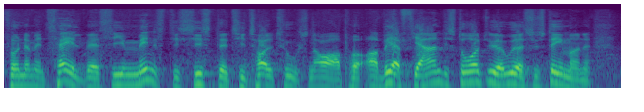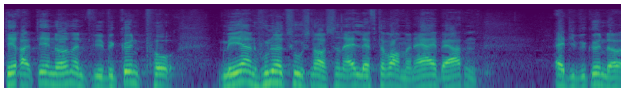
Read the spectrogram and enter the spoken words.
fundamentalt, vil jeg sige, mindst de sidste 10-12.000 år på, og ved at fjerne de store dyr ud af systemerne. Det er, det er noget, man vi er begyndt på mere end 100.000 år siden, alt efter hvor man er i verden at de begynder,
